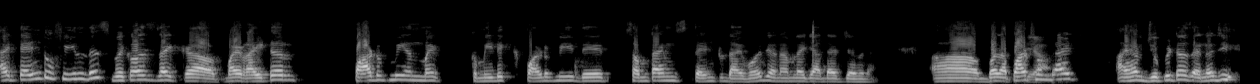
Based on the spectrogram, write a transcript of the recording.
I tend to feel this because like uh, my writer part of me and my comedic part of me they sometimes tend to diverge and I'm like yeah that's Gemini. Uh, but apart yeah. from that, I have Jupiter's energy.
